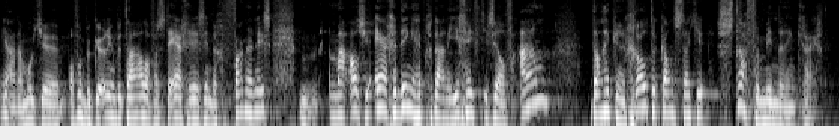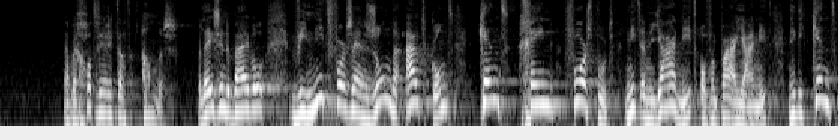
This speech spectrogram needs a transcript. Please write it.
ja, dan moet je of een bekeuring betalen of als het erger is in de gevangenis. Maar als je erge dingen hebt gedaan en je geeft jezelf aan, dan heb je een grote kans dat je strafvermindering krijgt. Nou, bij God werkt dat anders. We lezen in de Bijbel, wie niet voor zijn zonde uitkomt, kent geen voorspoed. Niet een jaar niet of een paar jaar niet. Nee, die kent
